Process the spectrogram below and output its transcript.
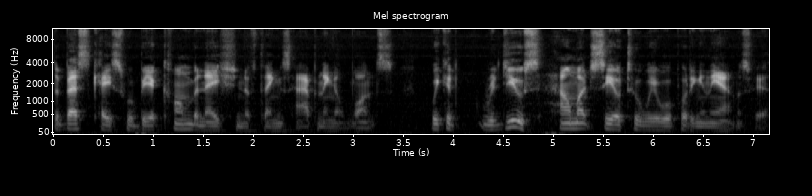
the best case would be a combination of things happening at once. We could reduce how much CO2 we were putting in the atmosphere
